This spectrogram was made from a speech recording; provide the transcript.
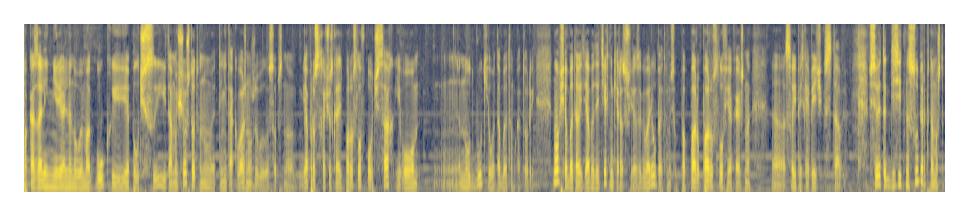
показали нереально новый MacBook и Apple часы и там еще что-то, ну это не так важно уже было, собственно. Я просто хочу сказать пару слов о часах и о ноутбуке, вот об этом, который... Ну, вообще об этой, об этой технике, раз уж я заговорил, поэтому все, пару, пару слов я, конечно, э, свои 5 копеечек вставлю. Все это действительно супер, потому что,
